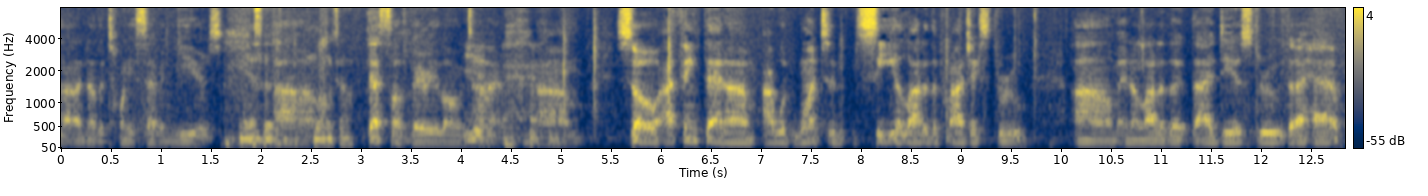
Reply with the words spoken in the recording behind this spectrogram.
uh, another 27 years. Yeah, it's a Um, long time. That's a very long Yeah. time. um, so I think that um, I would want to see a lot of the projects through um, and a lot of the, the ideas through that I have.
